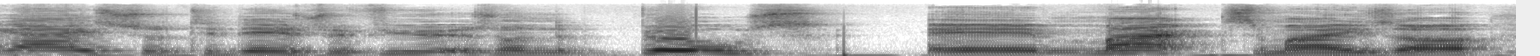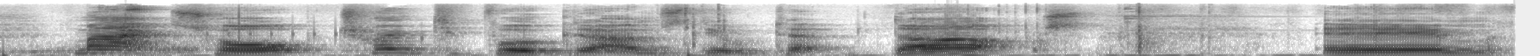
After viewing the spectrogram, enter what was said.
guys, so today's review is on the Bulls uh, Maximizer Max Hopp 24 gram steel tip darts. Um,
